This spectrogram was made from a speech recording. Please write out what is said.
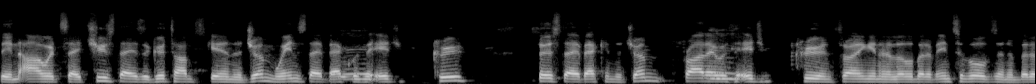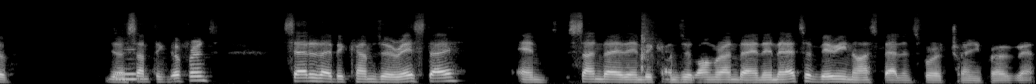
Then I would say Tuesday is a good time to get in the gym. Wednesday back with the mm. Edge crew. Thursday back in the gym. Friday with the mm. Edge crew and throwing in a little bit of intervals and a bit of you know Mhm. something different. Saturday becomes her rest day, and Sunday then becomes her long run day, and then that's a very nice balance for a training program.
